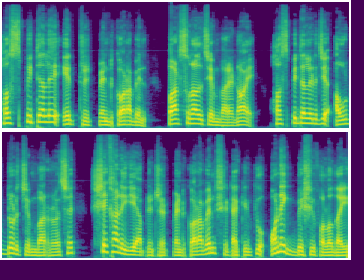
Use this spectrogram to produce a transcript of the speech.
হসপিটালে এর ট্রিটমেন্ট করাবেন। পার্সোনাল চেম্বারে নয় হসপিটালের যে আউটডোর চেম্বার রয়েছে, সেখানে গিয়ে আপনি ট্রিটমেন্ট করাবেন, সেটা কিন্তু অনেক বেশি ফলদায়ী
